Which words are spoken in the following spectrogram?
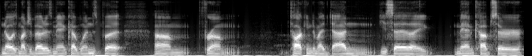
know as much about as Mann Cup wins, but um, from talking to my dad and he said like Mann Cups are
